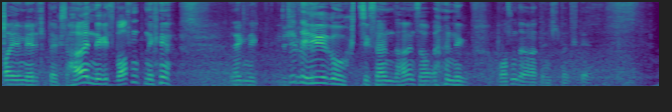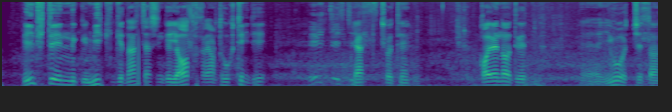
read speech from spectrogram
гоё юм ярил л да гэж. Хойно нэг л болонд нэг яг нэг Тэдээ хийгээгүй хөвч чиг сайн хойно нэг болонд байгаад байна л да. Гэтэ Энд гэхдээ энэ нэг мик ингээд наач чааш ингээд явуулахаар ямар төвхтэй юм тий. ээлж ээлж Яалтчгүй тий. Гоё нөө тэгээд э, юу очлоо.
